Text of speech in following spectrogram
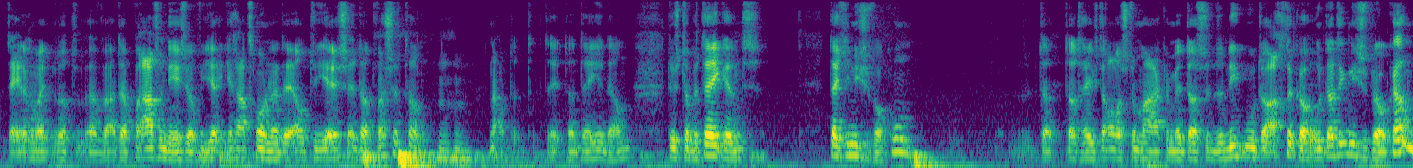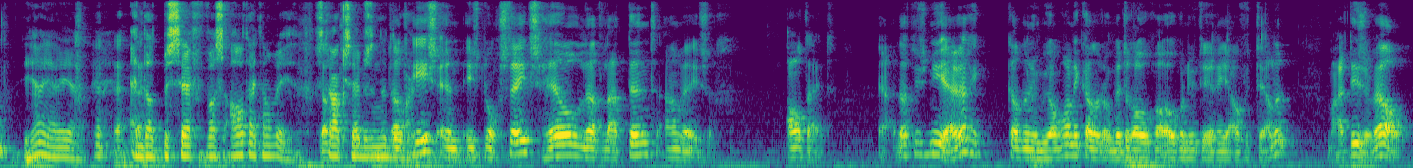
het enige wat, wat, daar praten we niet eens over. Je, je gaat gewoon naar de LTS en dat was het dan. Mhm. Nou, dat, dat, dat deed je dan. Dus dat betekent dat je niet zoveel kon. Dat, dat heeft alles te maken met dat ze er niet moeten achterkomen dat ik niet zoveel kan. Ja, ja, ja. En dat besef was altijd aanwezig. Straks hebben ze het Dat door. is en is nog steeds heel lat- latent aanwezig. Altijd. Ja, dat is niet erg. Ik kan er nu mee omgaan. Ik kan het ook met droge ogen nu tegen jou vertellen. Maar het is er wel.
